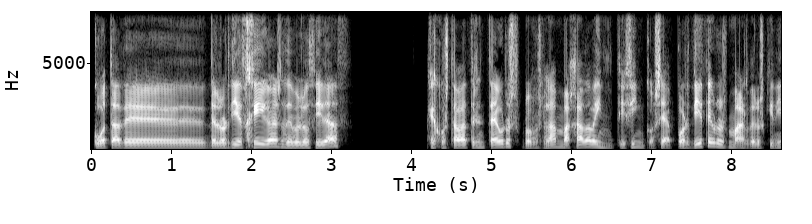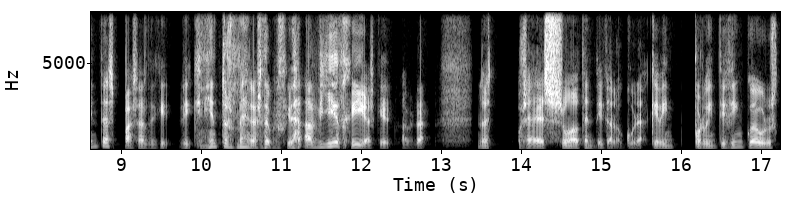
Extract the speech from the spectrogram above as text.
cuota de, de los 10 gigas de velocidad que costaba 30 euros, pues la han bajado a 25. O sea, por 10 euros más de los 500 pasas de, de 500 megas de velocidad a 10 gigas, que la verdad no es, o sea, es una auténtica locura. Que por 25 euros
